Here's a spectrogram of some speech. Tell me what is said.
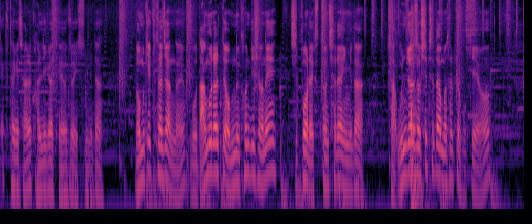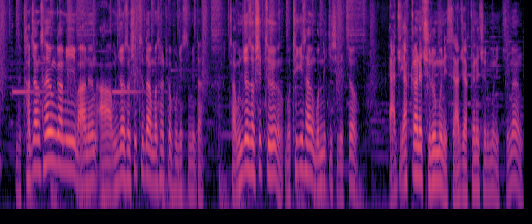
깨끗하게 잘 관리가 되어져 있습니다. 너무 깨끗하지 않나요? 뭐 나무랄 데 없는 컨디션의 지퍼 렉스턴 차량입니다. 자 운전석 시트도 한번 살펴볼게요. 네, 가장 사용감이 많은 아 운전석 시트도 한번 살펴보겠습니다. 자 운전석 시트 뭐 특이사항 못 느끼시겠죠? 아주 약간의 주름은 있어요. 아주 약간의 주름은 있지만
